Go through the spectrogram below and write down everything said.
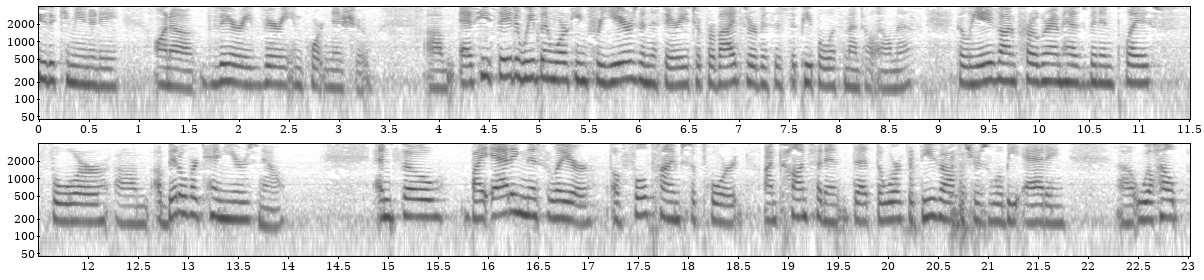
to the community on a very, very important issue. Um, as he stated, we've been working for years in this area to provide services to people with mental illness. The liaison program has been in place for um, a bit over 10 years now. And so by adding this layer of full-time support, I'm confident that the work that these officers will be adding uh, will help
